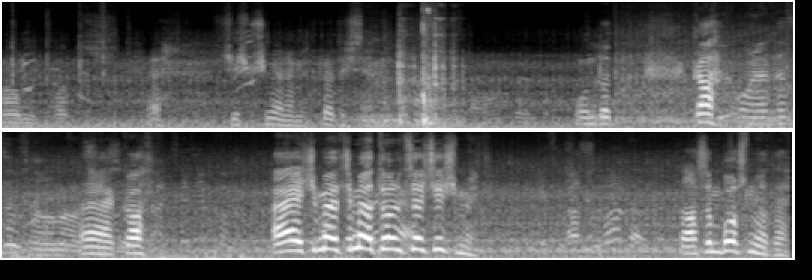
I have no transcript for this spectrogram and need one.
Tamam tamam. Geçmişin alamet kardeşler. Onda kal. Oynatasam sana onu He kal. He Hikmet Hikmet onu çek Hikmet. Nasıl var da? Kalsın Bosna'da.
